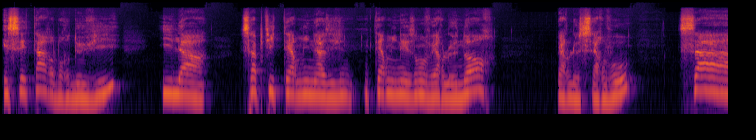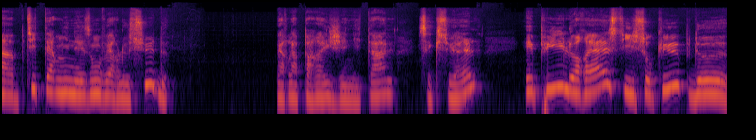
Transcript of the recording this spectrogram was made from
Et cet arbre de vie, il a sa petite terminaison vers le nord, vers le cerveau, sa petite terminaison vers le sud, vers l'appareil génital sexuel, et puis le reste, il s'occupe de,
